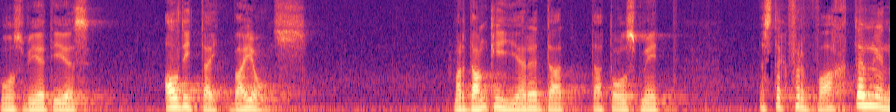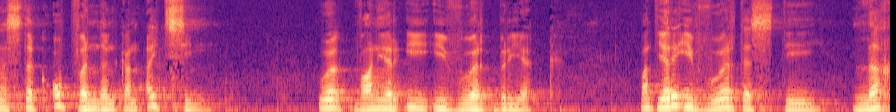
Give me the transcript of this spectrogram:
Ons weet U is al die tyd by ons. Maar dankie Here dat dat ons met 'n stuk verwagting en 'n stuk opwinding kan uitsien ook wanneer U U woord breek. Want Here, u woord is die lig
